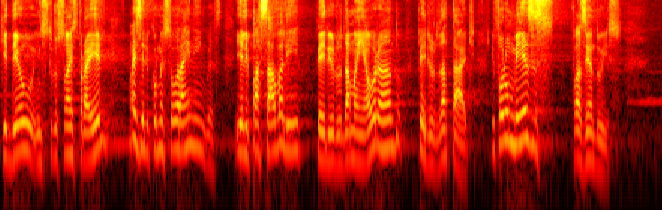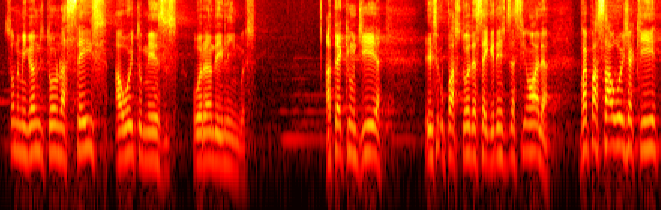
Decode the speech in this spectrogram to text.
que deu instruções para ele, mas ele começou a orar em línguas. E ele passava ali, período da manhã orando, período da tarde. E foram meses fazendo isso. Se eu não me engano, em torno a seis a oito meses orando em línguas. Até que um dia, o pastor dessa igreja diz assim, olha, vai passar hoje aqui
